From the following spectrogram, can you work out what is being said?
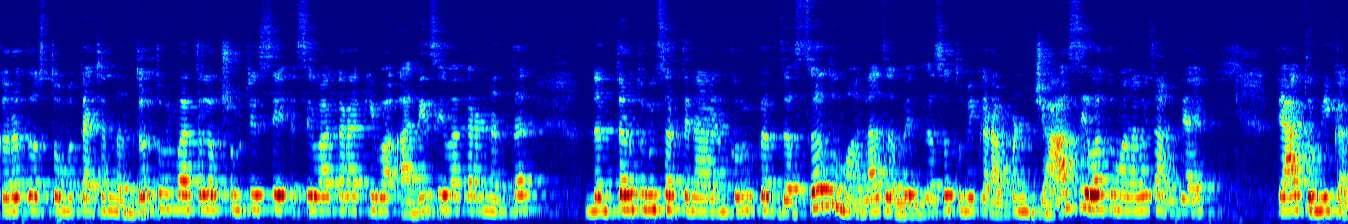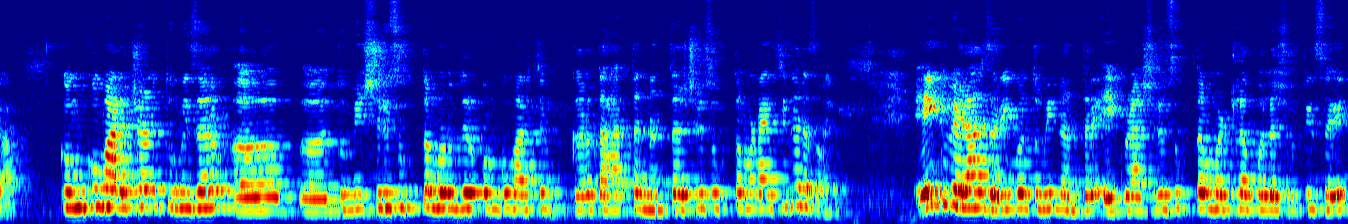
करत असतो मग त्याच्यानंतर तुम्ही माता लक्ष्मीची से सेवा करा किंवा आधी सेवा करा नंतर नंतर तुम्ही सत्यनारायण करू. तर जसं तुम्हाला जमेल तसं तुम्ही करा. पण ज्या सेवा तुम्हाला मी सांगते आहे त्या तुम्ही करा. कुंकुमार्चन तुम्ही जर तुम्ही श्रीसुक्त म्हणून जर कुंकुमार्चन करत आहात तर नंतर श्रीसुक्त म्हणायची गरज नाही. एक वेळा जरी मग तुम्ही नंतर एक वेळा श्रीसुक्त म्हटलं फलश्रुती सहित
